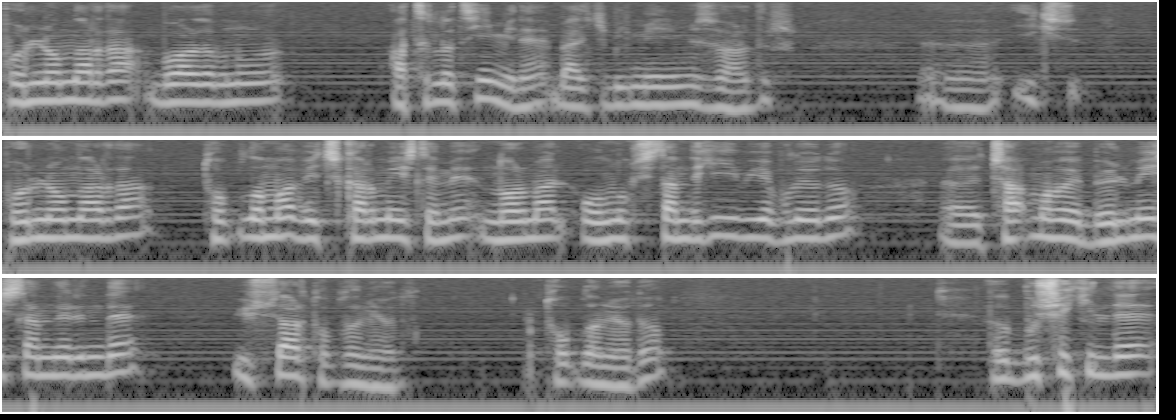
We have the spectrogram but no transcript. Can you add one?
Polinomlarda bu arada bunu hatırlatayım yine. Belki bilmeyenimiz vardır. E, x polinomlarda toplama ve çıkarma işlemi normal onluk sistemdeki gibi yapılıyordu. E, çarpma ve bölme işlemlerinde üstler toplanıyordu. Toplanıyordu. Bu şekilde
